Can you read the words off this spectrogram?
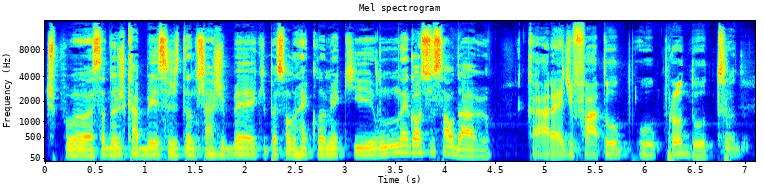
tipo, essa dor de cabeça de tanto chargeback, o pessoal não reclame aqui. Um negócio saudável. Cara, é de fato o, o produto. Produto.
